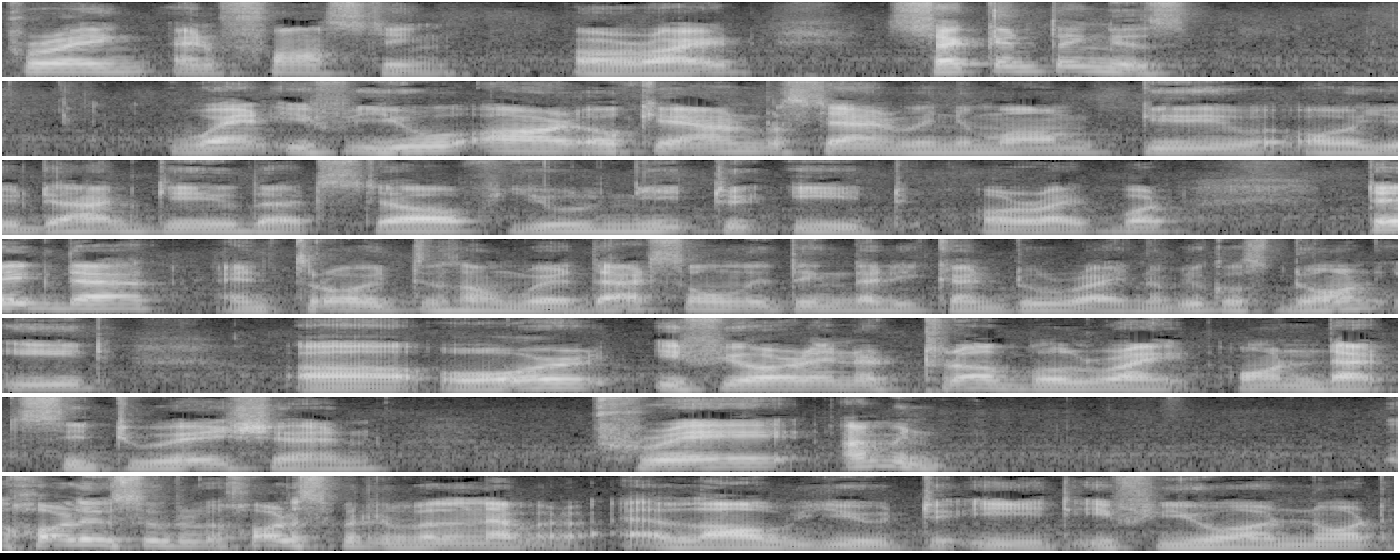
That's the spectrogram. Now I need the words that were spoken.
praying and fasting. All right? Second thing is when if you are okay i understand when your mom give or your dad give that stuff you'll need to eat all right but take that and throw it somewhere. That's the only thing that you can do right now because don't eat uh, or if you're in a trouble right on that situation pray i mean holy spirit, holy spirit will never allow you to eat if you are not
